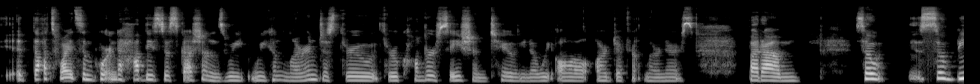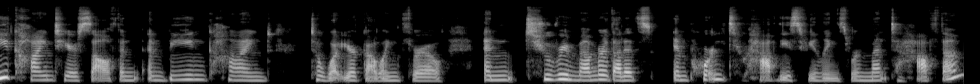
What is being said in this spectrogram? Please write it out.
it, that's why it's important to have these discussions. We we can learn just through through conversation too you know we all are different learners. But um so so be kind to yourself and and being kind to what you're going through and to remember that it's important to have these feelings. We're meant to have them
